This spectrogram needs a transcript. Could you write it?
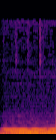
Música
